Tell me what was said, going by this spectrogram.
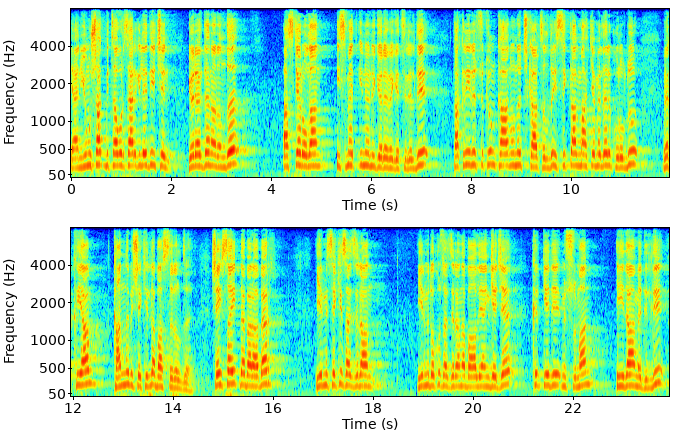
yani yumuşak bir tavır sergilediği için görevden alındı. Asker olan İsmet İnönü göreve getirildi. Takriri sükun kanunu çıkartıldı. İstiklal mahkemeleri kuruldu ve kıyam kanlı bir şekilde bastırıldı. Şeyh Said'le beraber 28 Haziran 29 Haziran'a bağlayan gece 47 Müslüman idam edildi.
